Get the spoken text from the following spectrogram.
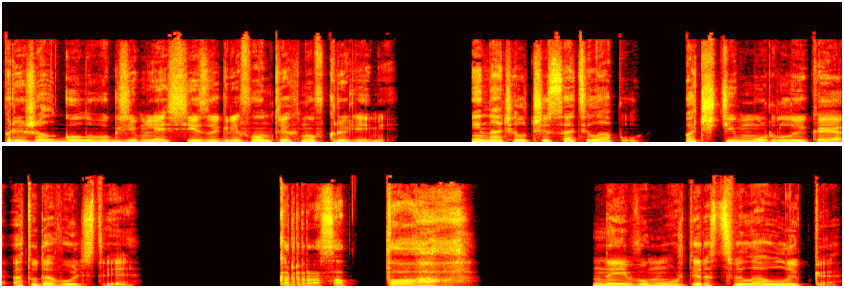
Прижал голову к земле сизый грифон, тряхнув крыльями, и начал чесать лапу, почти мурлыкая от удовольствия. «Красота!» На его морде расцвела улыбка.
